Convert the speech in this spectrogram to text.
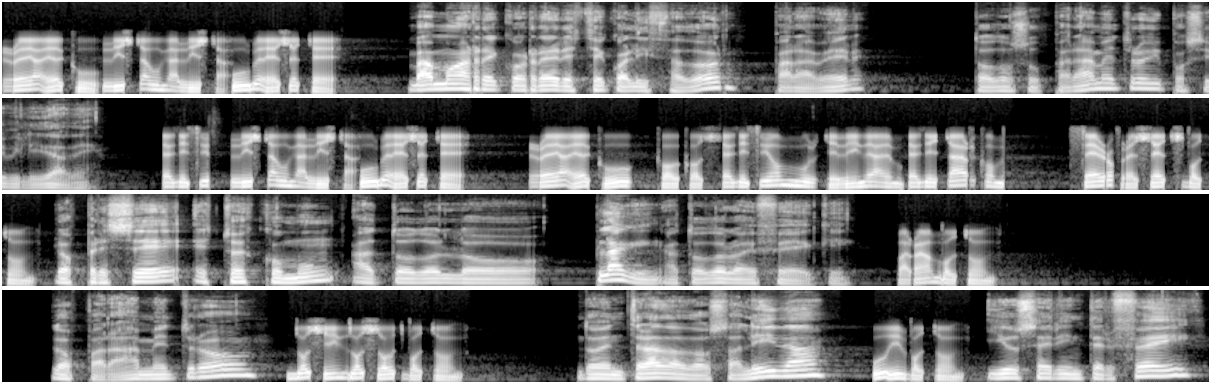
REAEQ lista una lista VST. Vamos a recorrer este ecualizador para ver todos sus parámetros y posibilidades. Edición lista una lista VST. REAEQ cocos edición multilínea editar con 0 presets botón. Los presets, esto es común a todos los plugins, a todos los FX. Para botón. Los parámetros, Dos dos out botón. Dos entradas, dos salidas, UI botón. User Interface,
